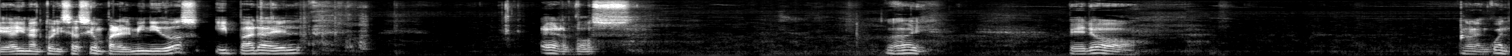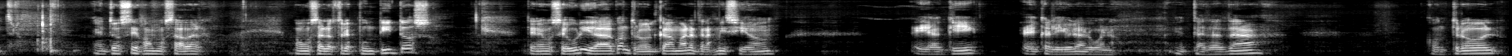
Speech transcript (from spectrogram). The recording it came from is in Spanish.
Eh, hay una actualización para el Mini 2 y para el Air 2. pero no la encuentro. Entonces vamos a ver. Vamos a los tres puntitos. Tenemos seguridad, control, cámara, transmisión. Y aquí el calibrar, bueno, ta, ta, ta. Control,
